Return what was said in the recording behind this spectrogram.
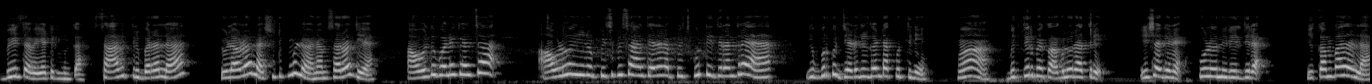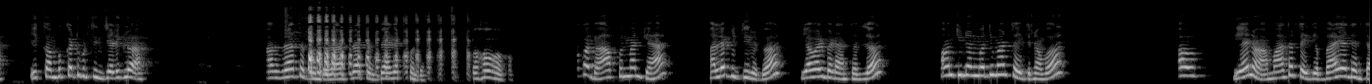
ಬೀಳ್ತವೆ ಏಟಿಗಿಂತ ಸಾವಿತ್ರಿ ಬರಲ್ಲ ಇವಳವಳಲ್ಲ ಅವಳಲ್ಲ ಸಿಟ್ಕುಳ್ಳ ನಮ್ಮ ಸರೋಜಿ. ಅವಳದು ಬಳಿ ಕೆಲಸ. ಅವಳು ಇನ್ನು ಪಿಸ್ ಪಿಸ ಅಂತ ಏನೋ ಪಿಸ್ ಕುಟ್ಟಿದ್ರಂದ್ರೆ ಇಬ್ಬರಿಗೂ ಜಡಗಿಲ್ ಗಂಟು ಹಾಕ್ಬಿಡ್ತೀನಿ. ಹಾ ಬಿತ್ತಿರ್ಬೇಕು ಹಗಲು ರಾತ್ರಿ. ಈಶಾದಿನೇ ಕೂಳು ನೀರಿಲ್ದಿರ ಈ ಕಂಬ ಅಲ್ಲ, ಈ ಕಂಬ ಕಟ್ಬಿಡ್ತೀನಿ ಜಡಗ್ಲು ಅರ್ಧ ತಗೊಂಡು ಅರ್ಧ ತಗೊಂಡು ಬ್ಯಾಗ್ ಓಹೋ ಅಪ್ಪನ ಮನ್ಕೆ ಅಲ್ಲೇ ಬಿದ್ದಿರೋದು? ಯಾವಾಗ ಬೇಡ ಅಂತಂದ್ಲು? ಅವ್ನಿಗೆ ನಾನು ಮದುವೆ ಮಾಡ್ತಾ ಇದ್ರಿ ನಾವು? ಅವ್, ಏನು, ಮಾತಾಡ್ತಾ ಇದೆಯಾ, ಬಾಯದಂತ?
